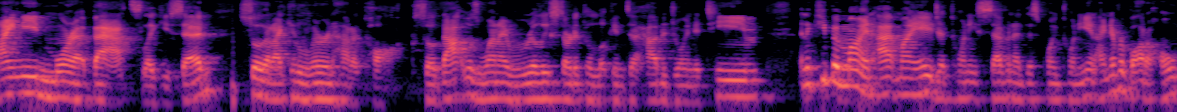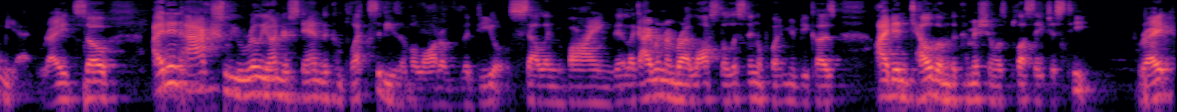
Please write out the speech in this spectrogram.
I need more at bats, like you said, so that I can learn how to talk. So that was when I really started to look into how to join a team. And keep in mind, at my age, at 27, at this point, 28, I never bought a home yet, right? So I didn't actually really understand the complexities of a lot of the deals, selling, buying. Like I remember I lost a listing appointment because I didn't tell them the commission was plus HST, right?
